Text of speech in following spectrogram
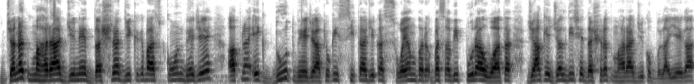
जनक महाराज जी ने दशरथ जी के पास कौन भेजे? अपना एक दूत भेजा, क्योंकि सीता जी का स्वयं पर बस अभी पूरा हुआ था। जाके जल्दी से दशरथ महाराज जी को बुलाइएगा।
